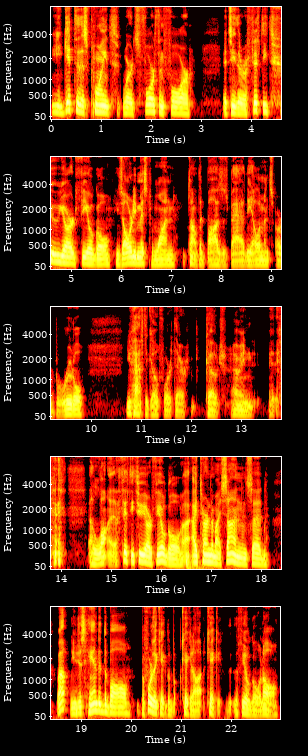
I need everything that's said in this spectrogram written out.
you get to this point where it's fourth and four. It's either a 52 yard field goal. He's already missed one. It's not that Boz is bad. The elements are brutal. You have to go for it there, coach. I mean, a, long, a 52 yard field goal. I, I turned to my son and said, well, you just handed the ball before they kick the kick it off, kick the field goal at all,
